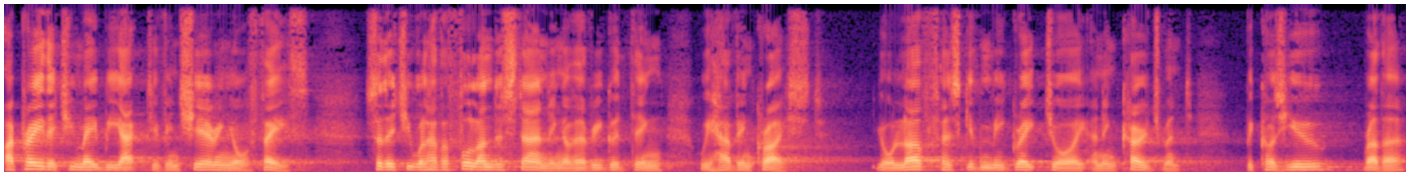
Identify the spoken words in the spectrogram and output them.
I pray that you may be active in sharing your faith, so that you will have a full understanding of every good thing we have in Christ. Your love has given me great joy and encouragement, because you, brother,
